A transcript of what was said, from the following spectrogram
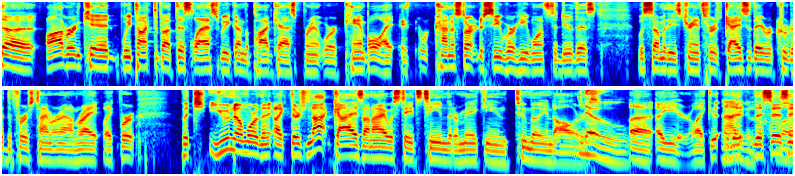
the Auburn kid, we talked about this last week on the podcast, Brent, where Campbell, I, I- we're kind of starting to see where he wants to do this with some of these transfers, guys who they recruited the first time around, right? Like we're, but you know more than like. There's not guys on Iowa State's team that are making two million dollars No. uh, a year. Like th- this isn't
